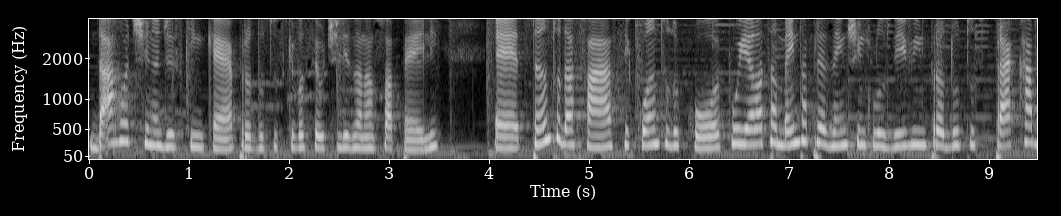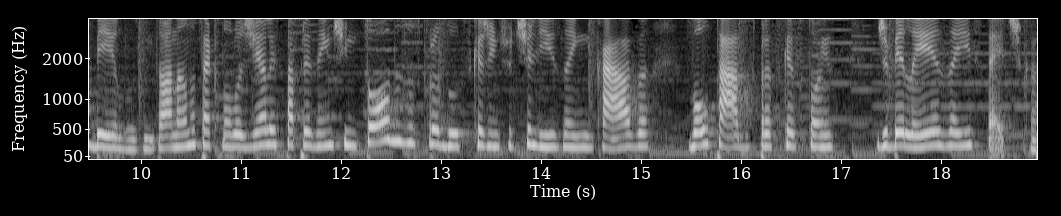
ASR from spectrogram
da rotina de skincare, produtos que você utiliza na sua pele, é, tanto da face quanto do corpo, e ela também está presente, inclusive, em produtos para cabelos. Então, a nanotecnologia ela está presente em todos os produtos que a gente utiliza em casa, voltados para as questões de beleza e estética.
